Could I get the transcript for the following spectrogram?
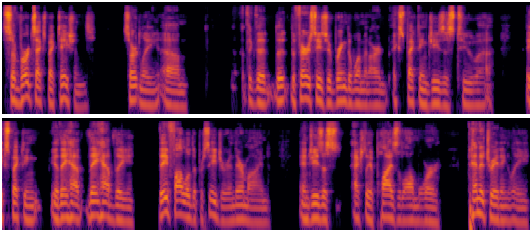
subverts expectations certainly um, i think the, the the pharisees who bring the woman are expecting jesus to uh, expecting you know they have they have the they follow the procedure in their mind and jesus actually applies the law more penetratingly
